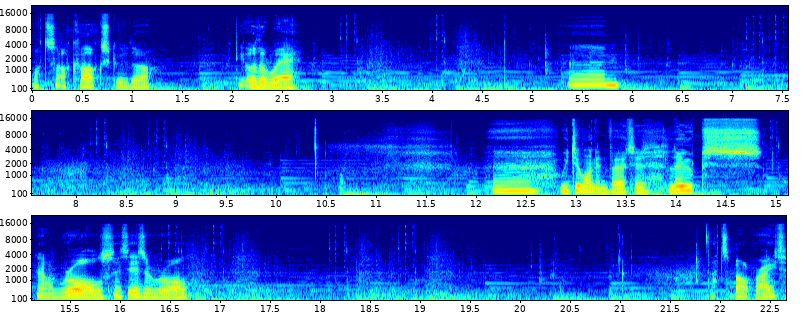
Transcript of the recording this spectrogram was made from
What sort of corkscrew though? The other way. Um... Uh, we do want inverted loops. No, rolls. It is a roll. That's about right.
